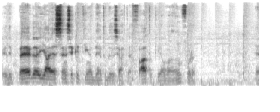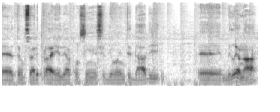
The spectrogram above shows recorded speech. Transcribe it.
Ele pega e a essência que tinha dentro desse artefato, que é uma ânfora, é, transfere para ele a consciência de uma entidade é, milenar,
